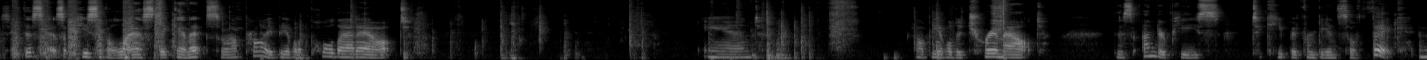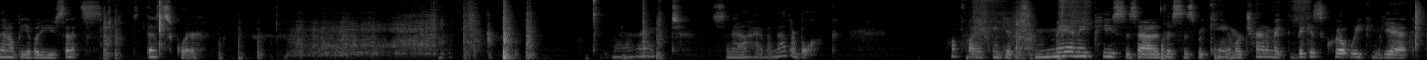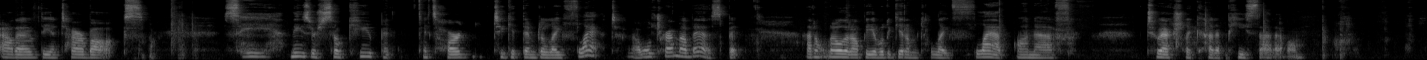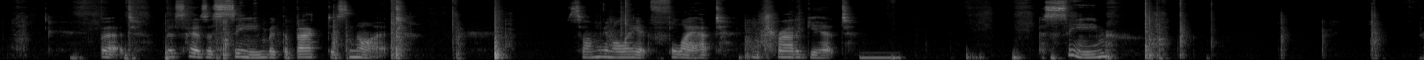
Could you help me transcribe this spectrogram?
see, this has a piece of elastic in it, so I'll probably be able to pull that out. And I'll be able to trim out this under piece to keep it from being so thick. And then I'll be able to use that, that square. All right. So now I have another block. Hopefully I can get as many pieces out of this as we can. We're trying to make the biggest quilt we can get out of the entire box. See, these are so cute, but it's hard to get them to lay flat. I will try my best, but I don't know that I'll be able to get them to lay flat enough to actually cut a piece out of them. But this has a seam, but the back does not. So I'm going to lay it flat and try to get a seam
